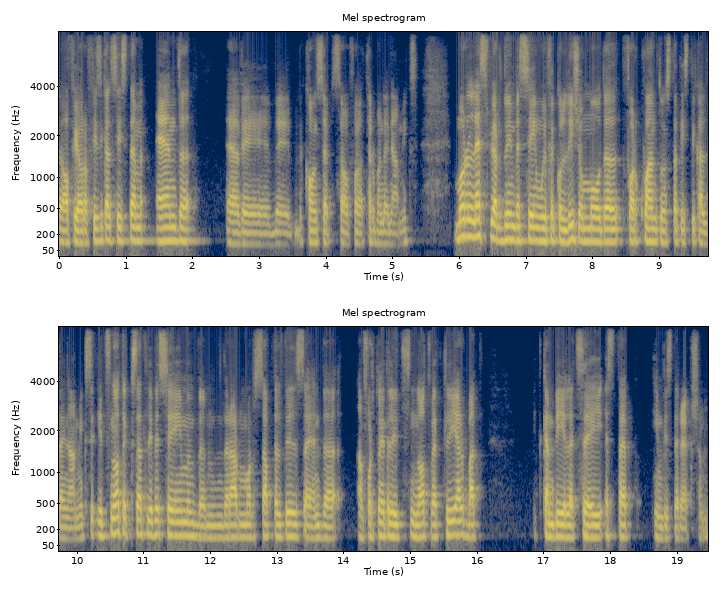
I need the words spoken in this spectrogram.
of your physical system and uh, the, the, the, concepts of thermodynamics more or less we are doing the same with a collision model for quantum statistical dynamics. It's not exactly the same. there are more subtleties and uh, unfortunately it's not that clear, but it can be, let's say, a step in this direction.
